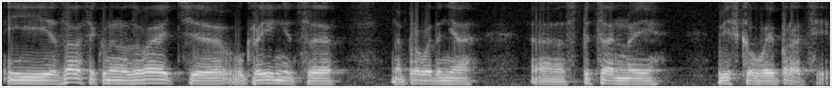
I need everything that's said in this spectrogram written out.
І зараз, як вони називають е, в Україні, це проведення е, спеціальної військової операції.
